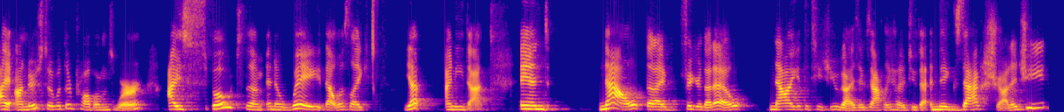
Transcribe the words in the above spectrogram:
I understood what their problems were. I spoke to them in a way that was like, yep, I need that. And now that I've figured that out, now I get to teach you guys exactly how to do that and the exact strategy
